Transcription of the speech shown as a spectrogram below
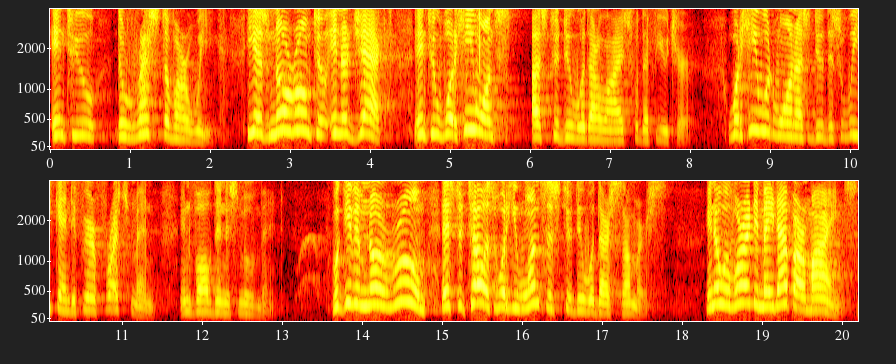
into the rest of our week. He has no room to interject into what He wants us to do with our lives for the future. What He would want us to do this weekend if you're a freshman involved in this movement. We'll give Him no room as to tell us what He wants us to do with our summers. You know, we've already made up our minds.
